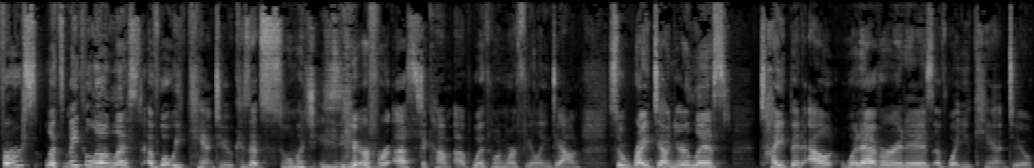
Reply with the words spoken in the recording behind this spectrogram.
First, let's make a little list of what we can't do because that's so much easier for us to come up with when we're feeling down. So, write down your list, type it out, whatever it is of what you can't do,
